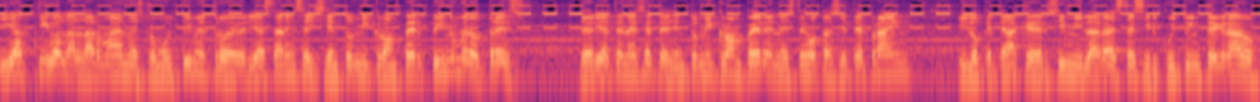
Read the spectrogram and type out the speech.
y activa la alarma de nuestro multímetro. Debería estar en 600 microamperes. Pin número 3 debería tener 700 microamperes en este J7 Prime y lo que tenga que ver similar a este circuito integrado.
